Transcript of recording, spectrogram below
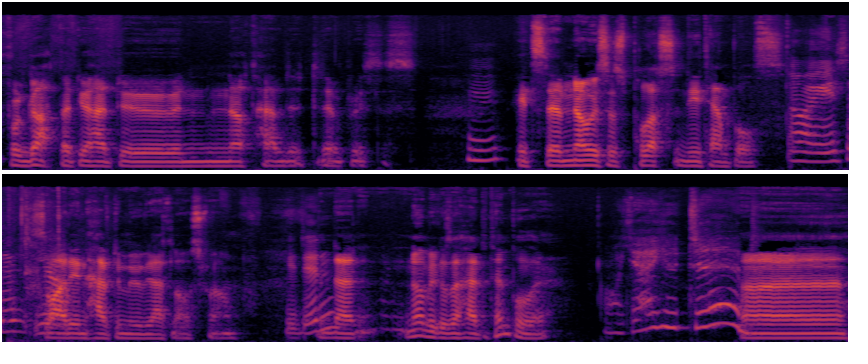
forgot that you had to not have the, the priestess. Hmm? It's the novices plus the temples. Oh, is it? So yeah. I didn't have to move that last round. You didn't? That no, because I had the temple there. Oh, yeah, you did. Uh,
